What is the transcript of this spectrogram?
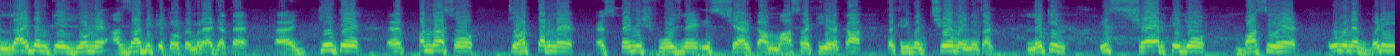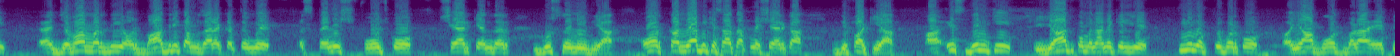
लाइडन के योम आज़ादी के तौर पर मनाया जाता है। क्योंकि पंद्रह में स्पेनिश फौज ने इस शहर का मासरा किए रखा, तकरीबन छः महीनों तक। लेकिन इस शहर के जो बासी हैं, उन्होंने बड़ी जवा मर्दी और बहादरी का मुजाहरा करते हुए स्पेनिश फौज को शहर के अंदर घुसने नहीं दिया और कामयाबी के साथ अपने शहर का दिफा किया। इस दिन की याद को मनाने के लिए तीन अक्टूबर को यहाँ बहुत बड़ा एक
